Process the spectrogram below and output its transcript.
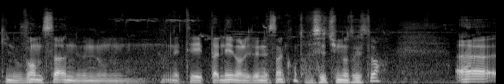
qui nous vendent ça n'étaient pas nés dans les années 50. C'est une autre histoire. Euh,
